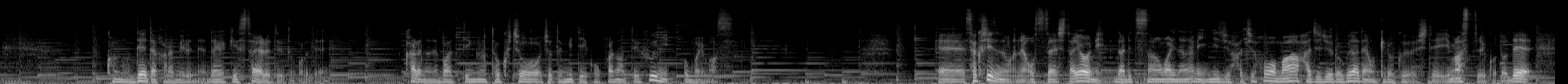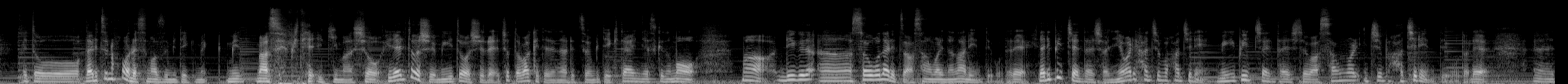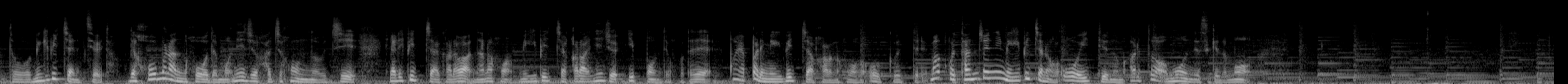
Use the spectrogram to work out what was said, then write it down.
このデータから見るね打撃スタイルというところで彼の、ね、バッティングの特徴をちょっと見ていこうかなというふうに思います。えー、昨シーズンはねお伝えしたように打率3割7厘28ホーマー86打点を記録していますということで、えっと、打率の方ですまず見てまず見ていきましょう。左投手右投手でちょっと分けて、打率を見ていきたいんですけども、まあ、リーグあ総合打率は3割7厘ということで左ピッチャーに対しては2割8分8厘右ピッチャーに対しては3割1分8厘ということで、えっと、右ピッチャーに強いと。でホームランの方でも28本のうち左ピッチャーからは7本右ピッチャーから21本ということで、まあ、やっぱり右ピッチャーからの方が多く打ってる。まあこれ単純に右ピッチャーの方が多いっていうのもあるとは思うんですけども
